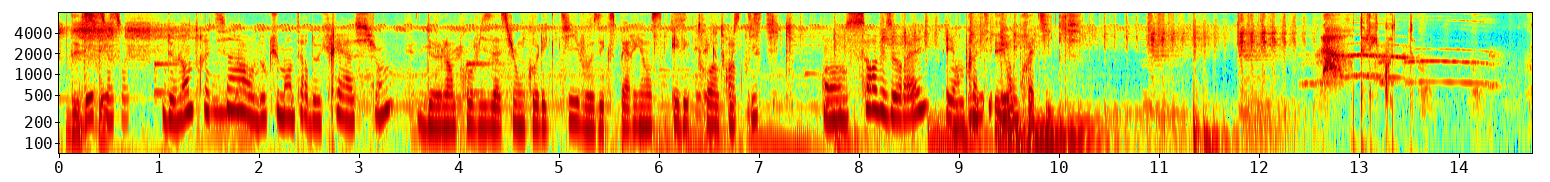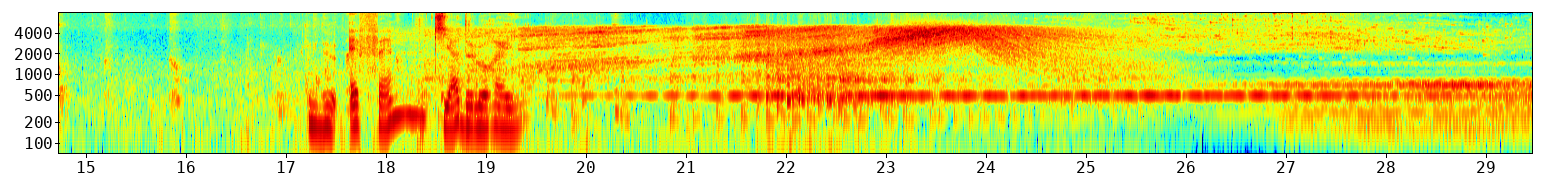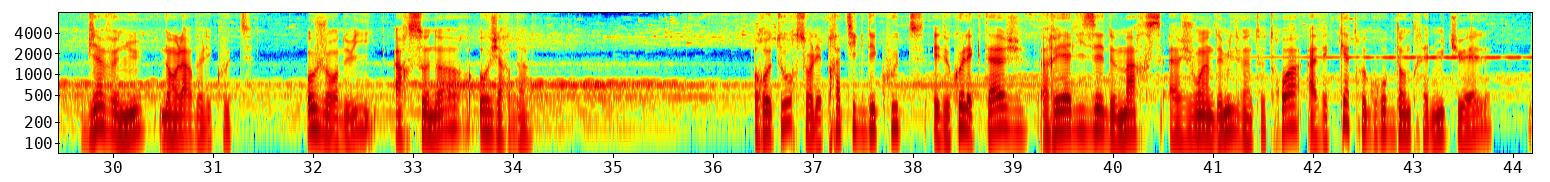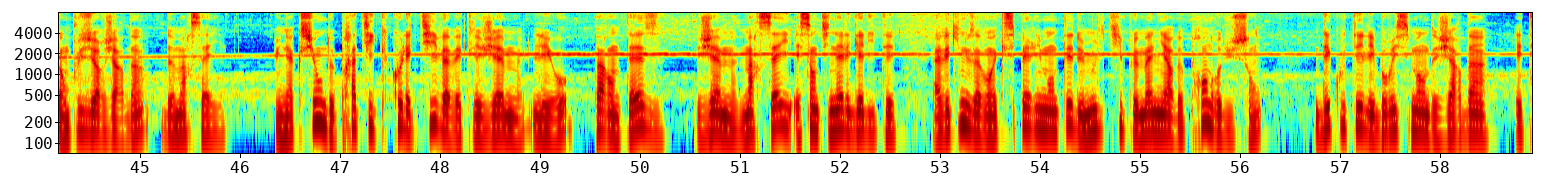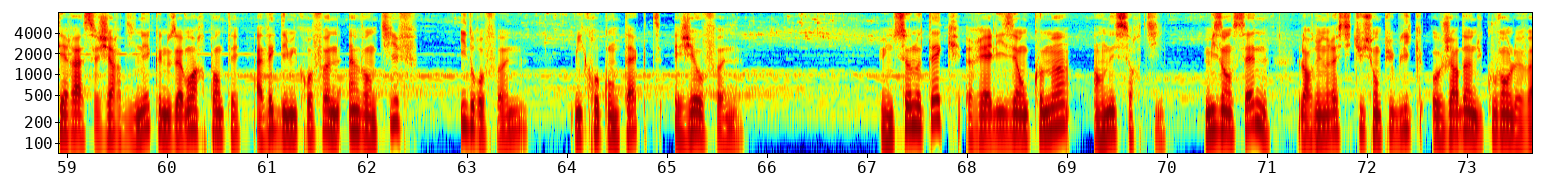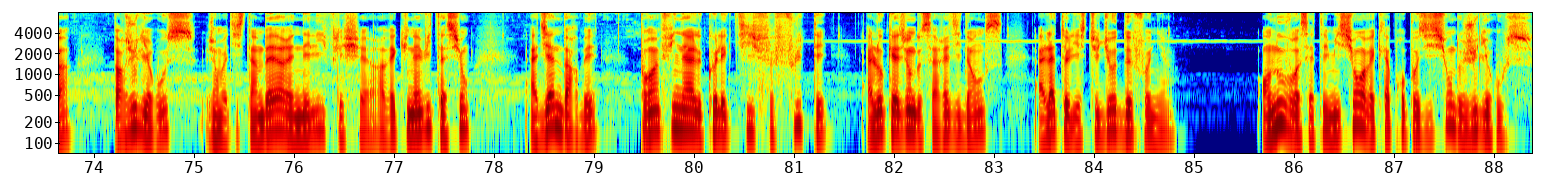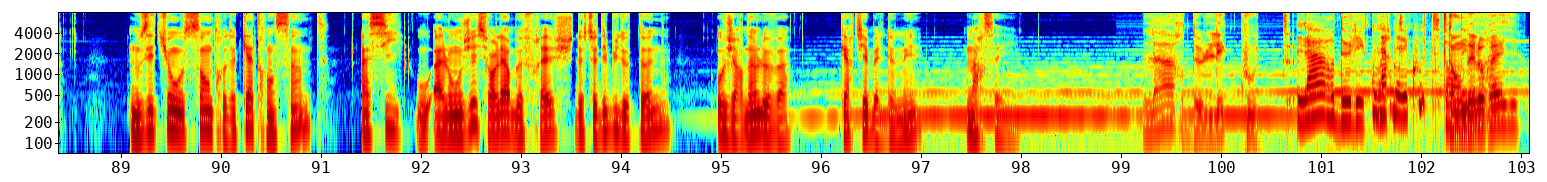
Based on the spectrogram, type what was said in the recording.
des Des sons. sons. De l'entretien au documentaire de création, De l'improvisation collective aux expériences électroacoustiques. électroacoustique. On sort les oreilles et on pratique. Et on pratique. FM qui a de l'oreille. Bienvenue dans l'art de l'écoute. Aujourd'hui, art sonore au jardin. Retour sur les pratiques d'écoute et de collectage réalisées de mars à juin 2023 avec quatre groupes d'entraide mutuelle dans plusieurs jardins de Marseille. Une action de pratique collective avec les GEM Léo, parenthèse, GEM Marseille et Sentinelle Égalité, avec qui nous avons expérimenté de multiples manières de prendre du son, d'écouter les bruissements des jardins et terrasses jardinées que nous avons arpentées, avec des microphones inventifs, hydrophones, micro-contact et géophones. Une sonothèque réalisée en commun en est sortie, mise en scène lors d'une restitution publique au jardin du couvent Leva par Julie Rousse, Jean-Baptiste Imbert et Nelly Fleischer, avec une invitation à Diane Barbet pour un final collectif flûté à l'occasion de sa résidence à l'atelier studio d'Euphonia. On ouvre cette émission avec la proposition de Julie Rousse. Nous étions au centre de quatre enceintes, assis ou allongés sur l'herbe fraîche de ce début d'automne, au jardin Leva, quartier Belle de Mai, Marseille. L'art de l'écoute. L'art de l'écoute. L'art de l'écoute. Tendez l'oreille.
